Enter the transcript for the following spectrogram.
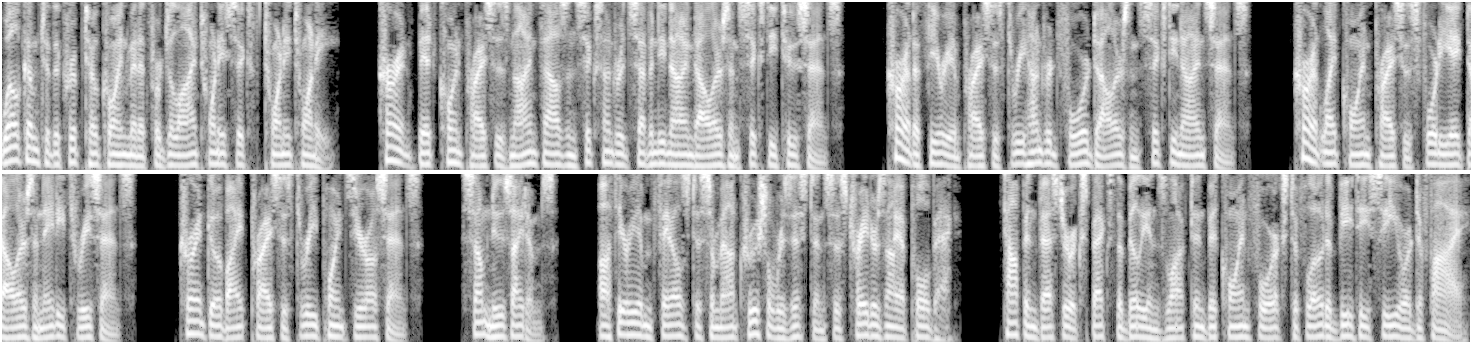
Welcome to the Crypto Coin Minute for July 26, 2020. Current Bitcoin price is $9,679.62. Current Ethereum price is $304.69. Current Litecoin price is $48.83. Current GoByte price is 3.0 cents. Some news items. Ethereum fails to surmount crucial resistance as traders eye a pullback. Top investor expects the billions locked in Bitcoin forks to flow to BTC or DeFi.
